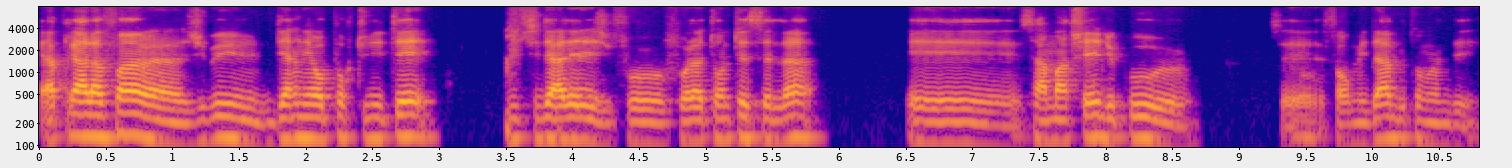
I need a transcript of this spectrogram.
Et après, à la fin, j'ai vu une dernière opportunité. Je me suis dit, allez, il faut, faut la tenter celle-là. Et ça a marché. Du coup, c'est formidable, comme on dit.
